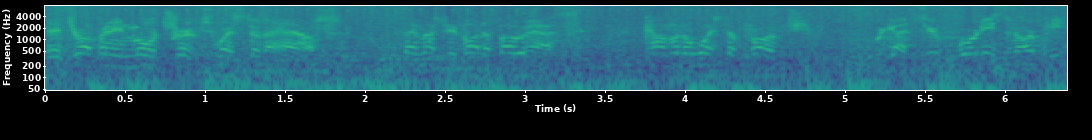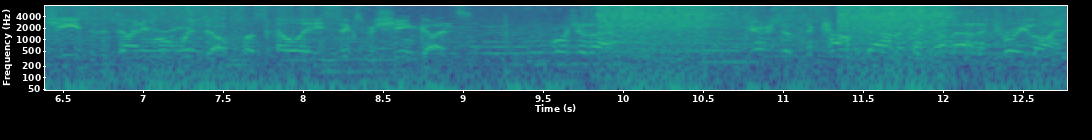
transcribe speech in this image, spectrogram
They're dropping in more troops west of the house. They must be by the boathouse. Cover the west approach. We got 240s and RPGs in the dining room window, plus L-86 machine guns. Roger that. Use them to calm down as they come out of the tree line.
